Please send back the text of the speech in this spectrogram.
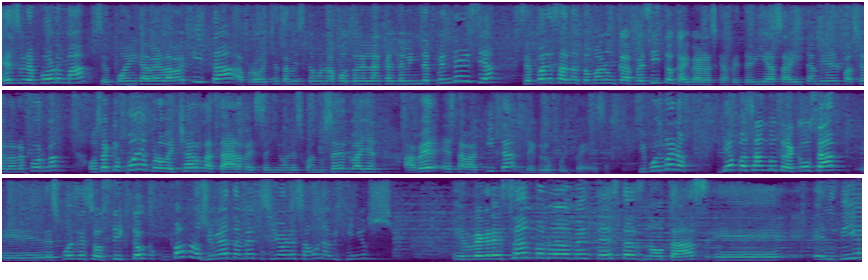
es reforma, se pueden ir a ver la vaquita, aprovechen también si toman una foto en el Ángel de la Independencia, se pasan a tomar un cafecito, que hay varias cafeterías ahí también el Paseo de la Reforma. O sea que pueden aprovechar la tarde, señores, cuando ustedes vayan a ver esta vaquita de Grupo IPS. Y pues bueno, ya pasando otra cosa, eh, después de esos TikTok, vámonos inmediatamente, señores, a una Viginius. Y regresando nuevamente a estas notas, eh, el día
